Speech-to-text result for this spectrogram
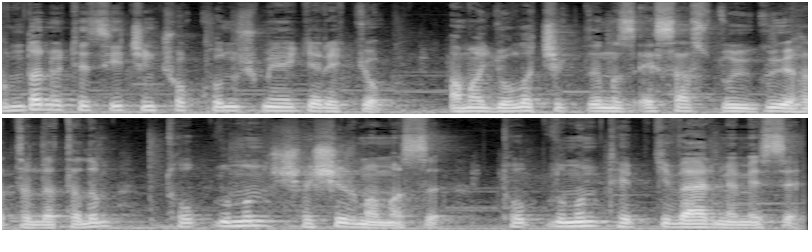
bundan ötesi için çok konuşmaya gerek yok. Ama yola çıktığımız esas duyguyu hatırlatalım. Toplumun şaşırmaması, toplumun tepki vermemesi.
